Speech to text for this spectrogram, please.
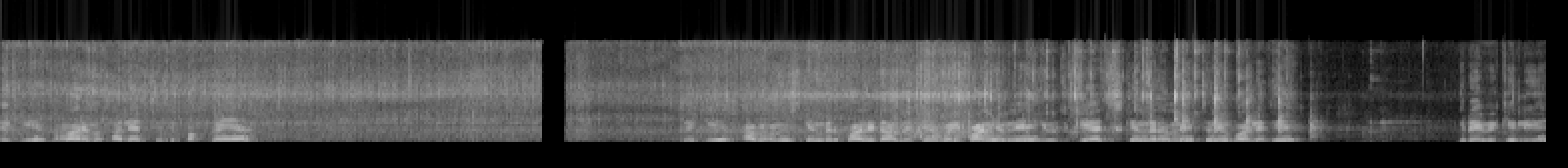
देखिए, हमारे मसाले अच्छे से पक गए हैं। देखिए, अब हम इसके अंदर पानी डाल देते हैं। वही पानी हमने यूज़ किया है, जिसके अंदर हमने चने उबाले थे ग्रेवी के लिए।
